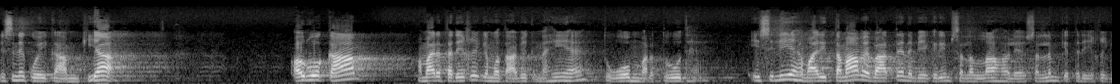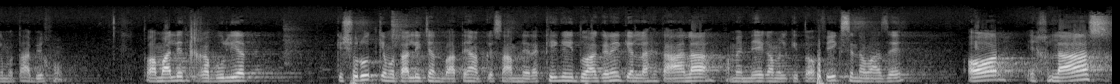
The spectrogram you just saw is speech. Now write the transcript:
جس نے کوئی کام کیا اور وہ کام ہمارے طریقے کے مطابق نہیں ہے، تو وہ مردود ہے۔ اس لیے ہماری تمام باتیں نبی کریم صلی اللہ علیہ وسلم کے طریقے کے مطابق ہوں۔ تو عمالیت کی قبولیت کے شروط کے متعلق چند باتیں آپ کے سامنے رکھی گئی دعا کریں کہ اللہ تعالی ہمیں نیک عمل کی توفیق سے نوازے اور اخلاص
